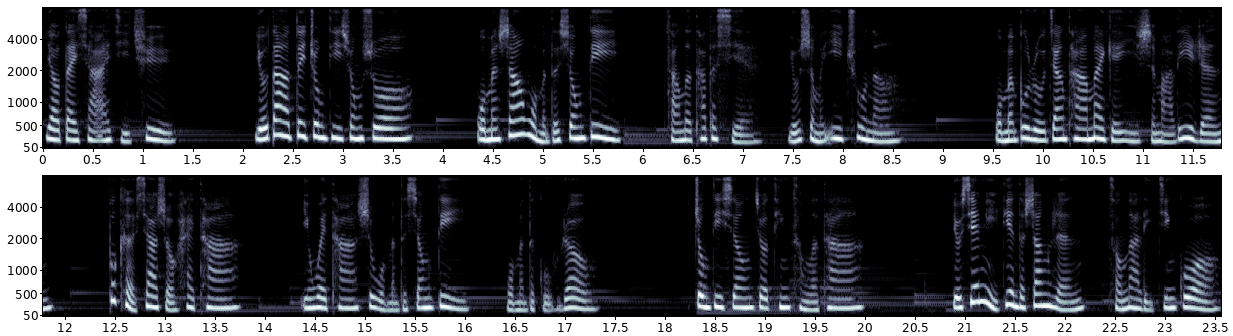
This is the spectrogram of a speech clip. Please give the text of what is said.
要带下埃及去。犹大对众弟兄说：“我们杀我们的兄弟，藏了他的血，有什么益处呢？我们不如将他卖给以实玛利人，不可下手害他，因为他是我们的兄弟，我们的骨肉。”众弟兄就听从了他。有些米甸的商人从那里经过，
